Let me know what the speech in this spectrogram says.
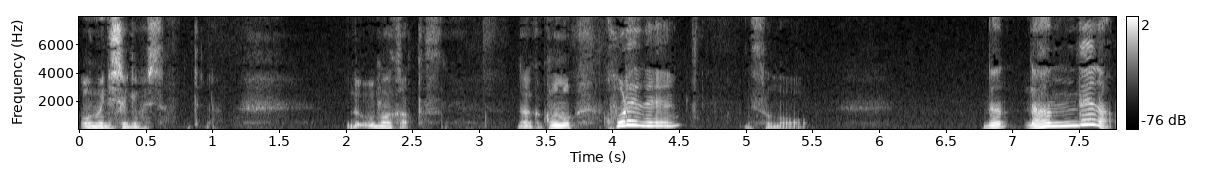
多めにしときました。みたいなうまかったですね。なんかこのこれねそのななんでな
